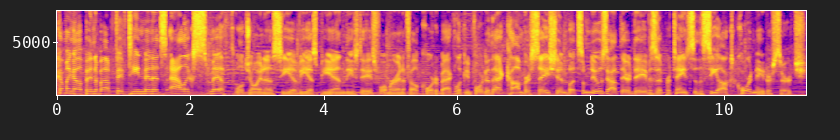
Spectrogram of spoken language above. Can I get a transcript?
Coming up in about 15 minutes, Alex Smith will join us. He of ESPN these days, former NFL quarterback. Looking forward to that conversation. But some news out there, Dave, as it pertains to the Seahawks coordinator search.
